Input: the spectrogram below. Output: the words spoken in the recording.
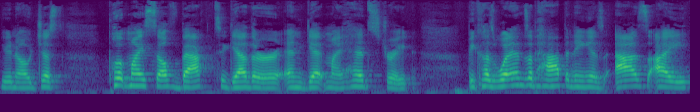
you know, just put myself back together and get my head straight. Because what ends up happening is as I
